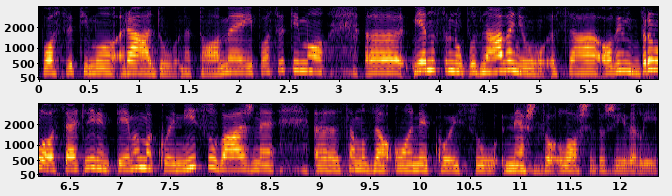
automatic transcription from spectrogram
posvetimo radu na tome i posvetimo jednostavno upoznavanju sa sa ovim vrlo osetljivim temama koje nisu važne e, samo za one koji su nešto mm. loše doživeli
